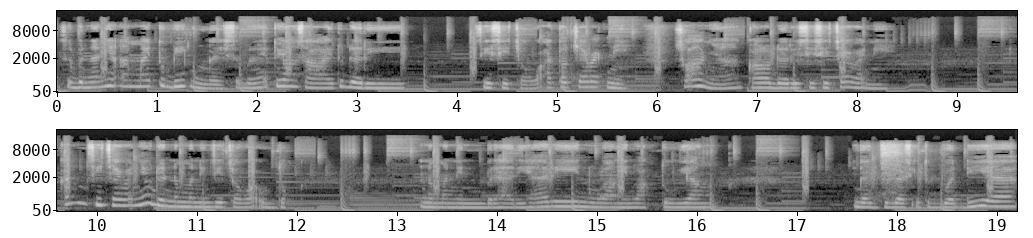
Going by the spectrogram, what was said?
sebenarnya ama itu bingung guys. Sebenarnya itu yang salah itu dari sisi cowok atau cewek nih. Soalnya kalau dari sisi cewek nih kan si ceweknya udah nemenin si cowok untuk nemenin berhari-hari nulangin waktu yang nggak jelas itu buat dia.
